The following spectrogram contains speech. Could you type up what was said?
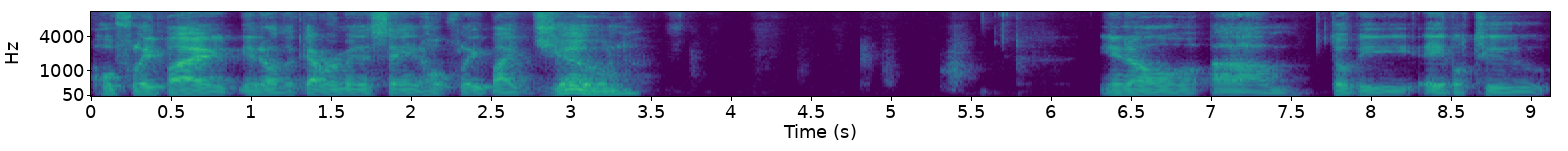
hopefully by you know the government is saying hopefully by june you know, um, they'll be able to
